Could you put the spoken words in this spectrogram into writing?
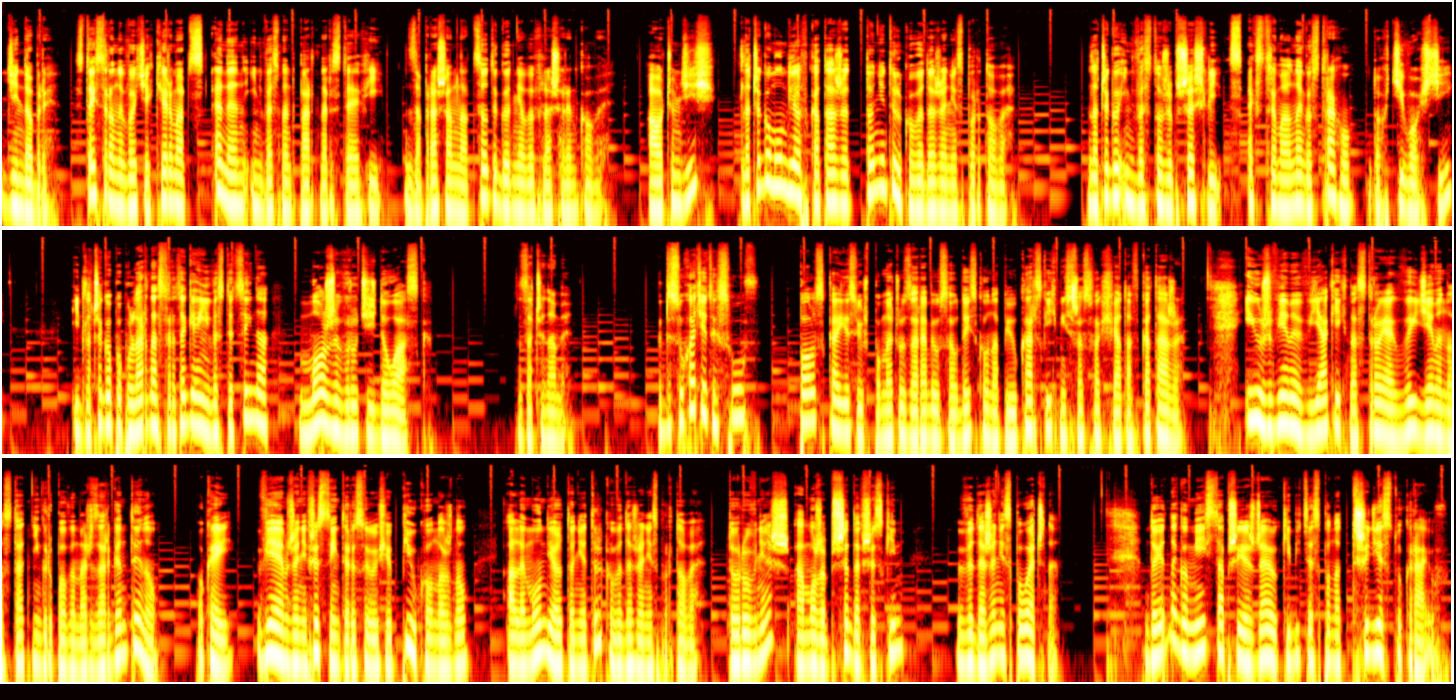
Dzień dobry. Z tej strony Wojciech Kiermacz z NN Investment Partners TFI. Zapraszam na cotygodniowy flash rynkowy. A o czym dziś? Dlaczego Mundial w Katarze to nie tylko wydarzenie sportowe? Dlaczego inwestorzy przeszli z ekstremalnego strachu do chciwości? I dlaczego popularna strategia inwestycyjna może wrócić do łask? Zaczynamy. Gdy słuchacie tych słów, Polska jest już po meczu z Arabią Saudyjską na piłkarskich Mistrzostwach Świata w Katarze. I już wiemy w jakich nastrojach wyjdziemy na ostatni grupowy mecz z Argentyną. Okej, okay, wiem, że nie wszyscy interesują się piłką nożną, ale Mundial to nie tylko wydarzenie sportowe. To również, a może przede wszystkim, wydarzenie społeczne. Do jednego miejsca przyjeżdżają kibice z ponad 30 krajów.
